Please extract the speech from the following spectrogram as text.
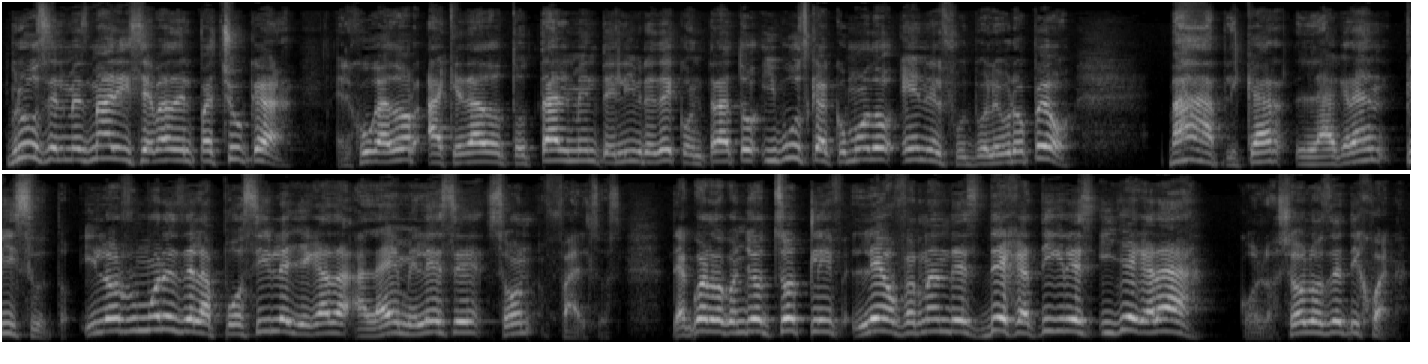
Bruce El Mesmari se va del Pachuca. El jugador ha quedado totalmente libre de contrato y busca acomodo en el fútbol europeo. Va a aplicar la gran Pisuto y los rumores de la posible llegada a la MLS son falsos. De acuerdo con John Sutcliffe, Leo Fernández deja Tigres y llegará con los solos de Tijuana.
